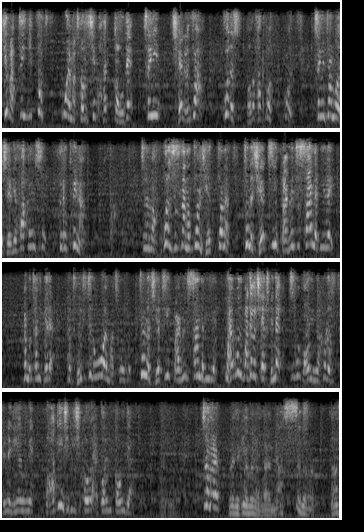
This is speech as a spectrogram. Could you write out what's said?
先把这一个沃尔玛超市先把它搞得生意钱难赚，或者是搞得他不不生意赚不到钱，连发工资都有困难，知道吗？或者是让他赚钱，赚的赚的钱只有百分之三的利润，那么他就觉得我从事这个沃尔玛超市赚的钱只有百分之三的利润，我还不如把这个钱存在支付宝里面，或者是存在银行里面，哪定期利息高高高一点，知道吗？那你跟那个啥，拿四个，拿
